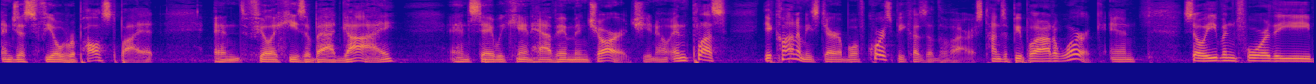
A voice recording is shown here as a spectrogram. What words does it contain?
and just feel repulsed by it, and feel like he's a bad guy and say we can't have him in charge, you know. And plus, the economy's terrible, of course, because of the virus. Tons of people are out of work, and so even for the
